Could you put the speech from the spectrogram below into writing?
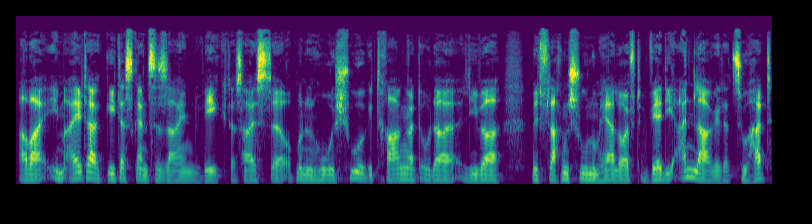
Aber im Alter geht das Ganze seinen Weg. Das heißt, äh, ob man nun hohe Schuhe getragen hat oder lieber mit flachen Schuhen umherläuft, wer die Anlage dazu hat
